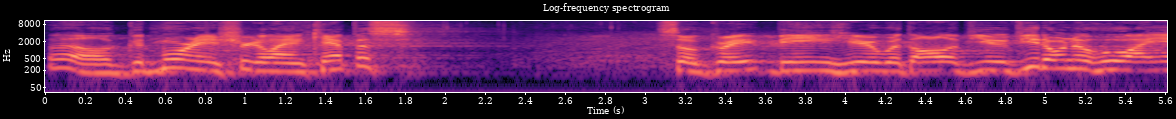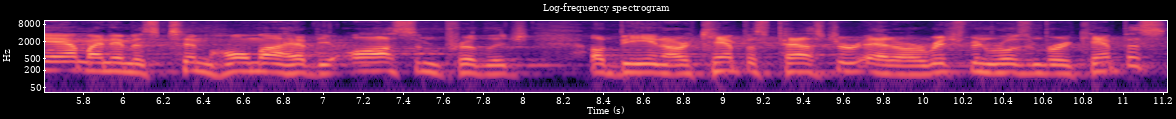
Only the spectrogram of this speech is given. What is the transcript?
Well, good morning, Sugarland campus. So great being here with all of you. If you don't know who I am, my name is Tim Homa. I have the awesome privilege of being our campus pastor at our Richmond Rosenberg campus.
